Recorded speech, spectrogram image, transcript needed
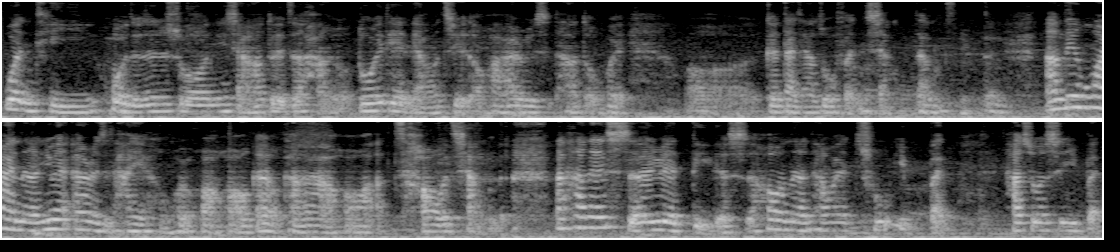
问题，或者是说你想要对这行有多一点了解的话，艾瑞斯他都会呃跟大家做分享这样子。对。然后另外呢，因为艾瑞斯他也很会画画，我刚刚有看到他的画画超强的。那他在十二月底的时候呢，他会出一本。他说是一本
